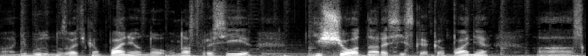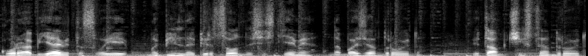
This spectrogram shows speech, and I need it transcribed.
А, не буду называть компанию, но у нас в России еще одна российская компания а, скоро объявит о своей мобильной операционной системе на базе Android. И там чистый Android.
